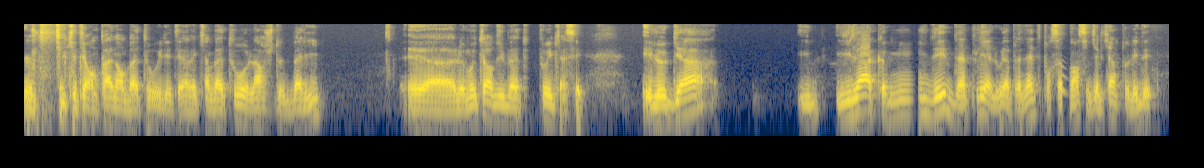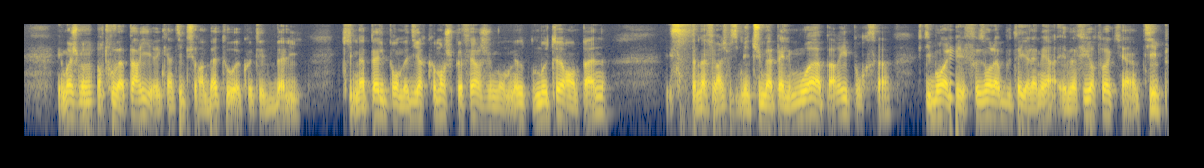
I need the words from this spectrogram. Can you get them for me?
le type qui était en panne en bateau, il était avec un bateau au large de Bali, et euh, le moteur du bateau est cassé. Et le gars, il, a comme idée d'appeler Allô la planète pour savoir si quelqu'un peut l'aider. Et moi, je me retrouve à Paris avec un type sur un bateau à côté de Bali qui m'appelle pour me dire comment je peux faire, j'ai mon mo- moteur en panne. Et ça m'a fait rire. Je me dit, mais tu m'appelles moi à Paris pour ça? Je dis, bon, allez, faisons la bouteille à la mer. Et bien, figure-toi qu'il y a un type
